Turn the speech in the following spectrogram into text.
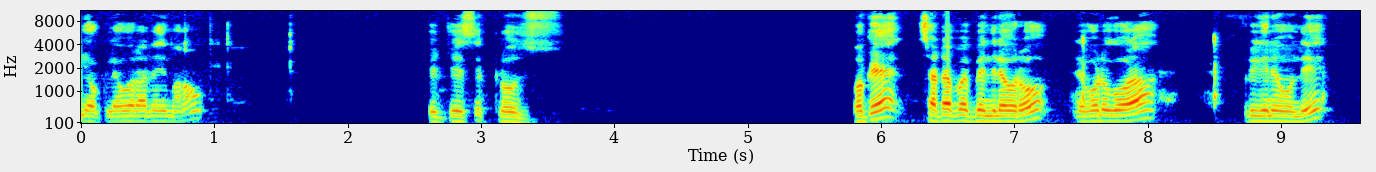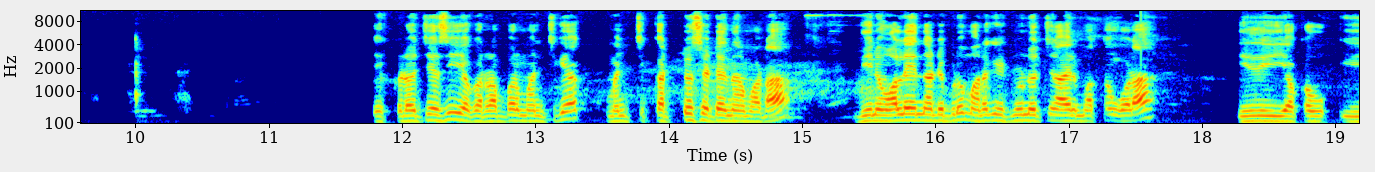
ఈ యొక్క లెవర్ అనేది మనం సెట్ చేసి క్లోజ్. ఓకే సెటప్ అయిపోయింది లెవరు లెవర్ కూడా ఫ్రీగానే ఉంది. ఇక్కడ వచ్చేసి ఈ యొక్క రబ్బర్ మంచిగా మంచి కట్ సెట్ అయింది అనమాట దీనివల్ల ఏంటంటే ఇప్పుడు మనకి ఇటు నుండి వచ్చిన ఆయిల్ మొత్తం కూడా ఇది ఈ యొక్క ఈ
